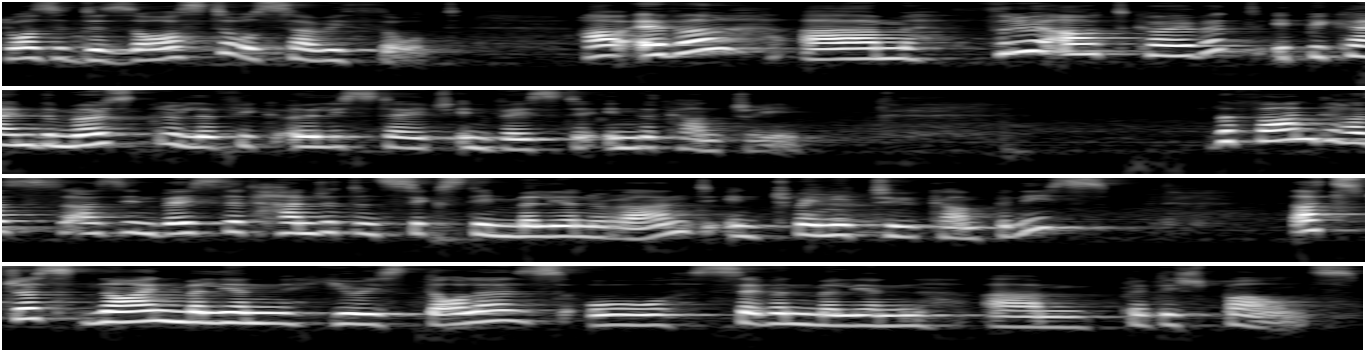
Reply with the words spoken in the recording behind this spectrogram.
It was a disaster, or so we thought. However, um, throughout COVID, it became the most prolific early stage investor in the country. The fund has, has invested 160 million rand in 22 companies. That's just 9 million US dollars or 7 million um, British pounds.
